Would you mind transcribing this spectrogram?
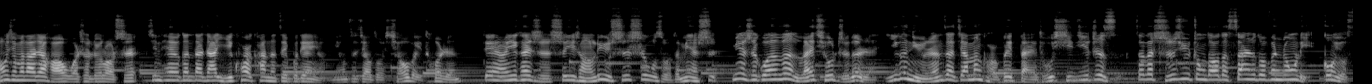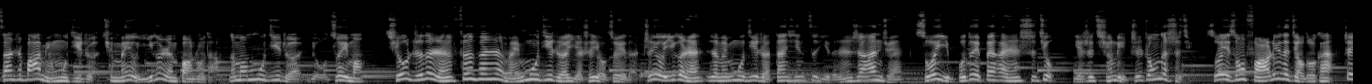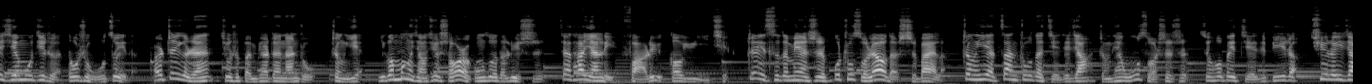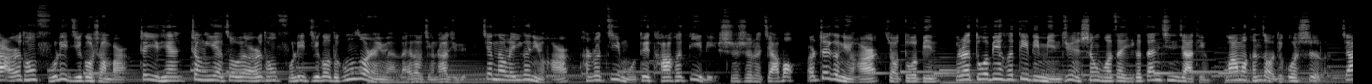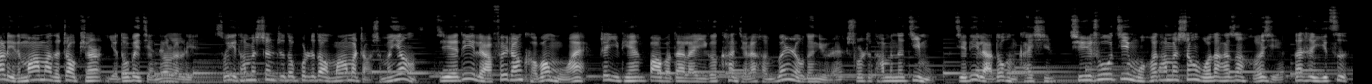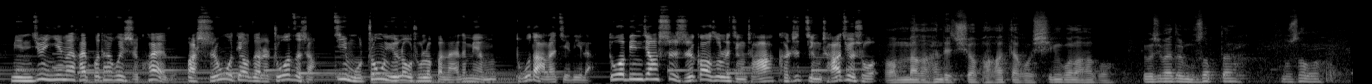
同学们，大家好，我是刘老师。今天要跟大家一块儿看的这部电影，名字叫做《小委托人》。电影一开始是一场律师事务所的面试，面试官问来求职的人：一个女人在家门口被歹徒袭击致死，在她持续中刀的三十多分钟里，共有三十八名目击者，却没有一个人帮助她。那么目击者有罪吗？求职的人纷纷认为目击者也是有罪的，只有一个人认为目击者担心自己的人身安全，所以不对被害人施救，也是情理之中的事情。所以从法律的角度看，这些目击者都是无罪的。而这个人就是本片的男主郑业。一个梦想去首尔工作的律师，在他眼里，法律高于一切。这次的面试不出所料的失败了。郑业暂住在姐姐家，整天无所事事，最后被姐姐逼着去了一家儿童福利机构上班。这一天，郑业作为儿童福利机构的工作人员，来到警察局，见到了一个女孩。他说，继母对他和弟弟实施了家暴，而这个女孩叫多彬。原来，多彬和弟弟敏俊生活在一个单亲家庭，妈妈很早就过世了，家里的妈妈的照片也都被剪掉了脸，所以他们甚至都不知道妈妈长什么样子。姐弟俩非常渴望母爱。这一天，爸爸带来一个看起来很温柔的女人，说是他们的继母。姐弟俩都很开心。起初，继母和他们生活的还算和谐，但是一次，敏俊因为还不太会使筷子，把食物掉在了桌子上，继母终于露出了本来的面目，毒打了姐弟俩。多彬将事实告诉了警察，可是警察却说：“엄마가한대쥐어박았다고신고나하고요즘애들무섭다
